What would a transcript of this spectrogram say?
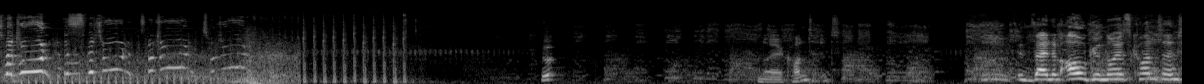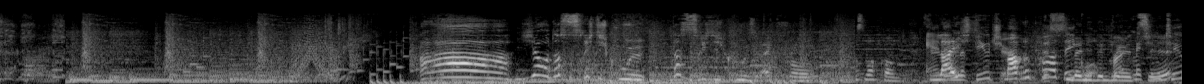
Splatoon! Es ist Splatoon! Splatoon! Splatoon! Neuer Content. In seinem Auge neues Content. Ah, yo, das ist richtig cool. Das ist richtig cool, so Eggfro. Was noch kommt? Vielleicht Mario Party, wenn die den DLC. Mission 2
